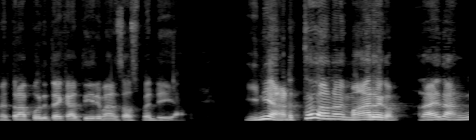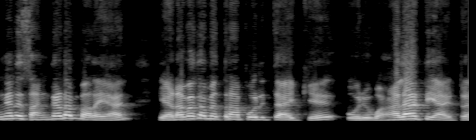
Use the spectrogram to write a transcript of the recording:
മെത്രാപ്പോലിത്തേക്ക് ആ തീരുമാനം സസ്പെൻഡ് ചെയ്യാം. ഇനി അടുത്തതാണ് മാരകം. അതായത് അങ്ങനെ സങ്കടം പറയാൻ ഇടവക മെത്രാപ്പോലിത്തായ്ക്ക് ഒരു വാലാട്ടിയായിട്ട്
